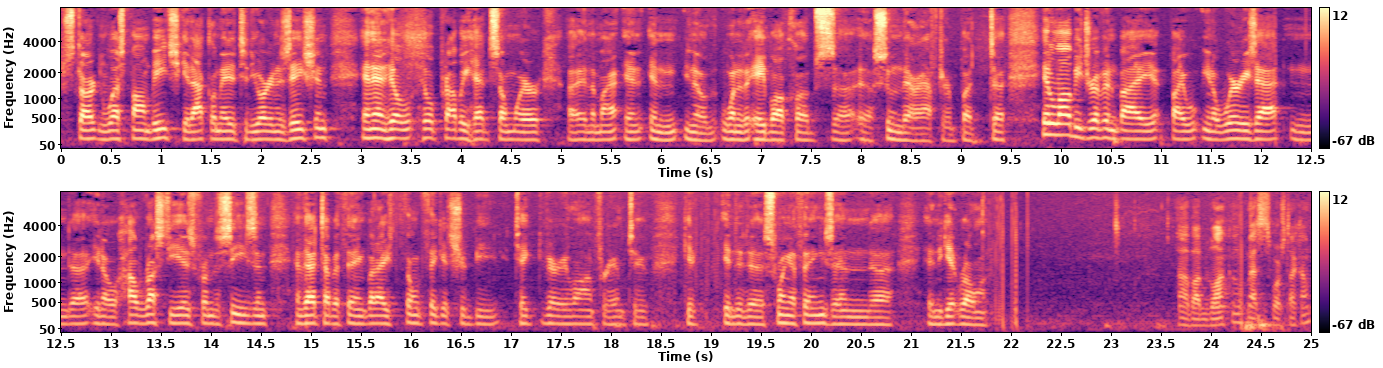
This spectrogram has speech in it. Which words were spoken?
start in West Palm Beach, get acclimated to the organization, and then he'll he'll probably head somewhere uh, in the in, in, you know one of the A ball clubs uh, uh, soon thereafter. But uh, it'll all be driven by by you know where he's at and uh, you know how rusty he is from the season and that type of thing. But I don't think it should be take very long for him to get into the swing of things and uh, and to get rolling. Uh, Bobby Blanco, MASNsports.com.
